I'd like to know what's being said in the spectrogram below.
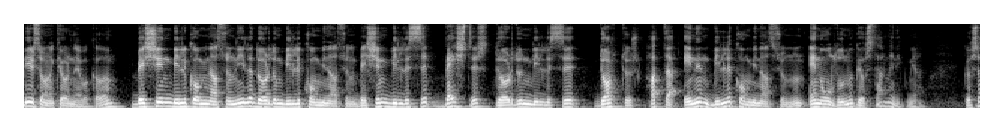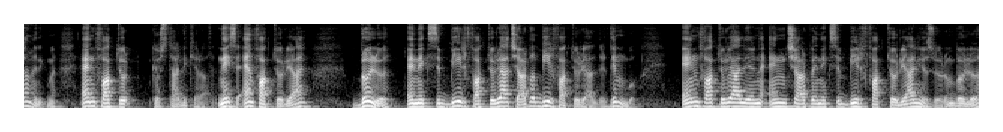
Bir sonraki örneğe bakalım. 5'in birli kombinasyonu ile 4'ün birli kombinasyonu. 5'in birlisi 5'tir, 4'ün birlisi 4'tür. Hatta n'in birli kombinasyonunun n olduğunu göstermedik mi ya? Göstermedik mi? n faktör gösterdik herhalde. Neyse n faktöriyel bölü n eksi 1 faktöriyel çarpı 1 faktöriyeldir değil mi bu? n faktöriyel yerine n çarpı n eksi 1 faktöriyel yazıyorum bölü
